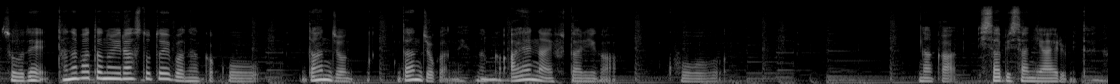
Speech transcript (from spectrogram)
そうで七夕のイラストといえばなんかこう男女男女がねなんか会えない2人がこう、なんか久々に会えるみたいな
